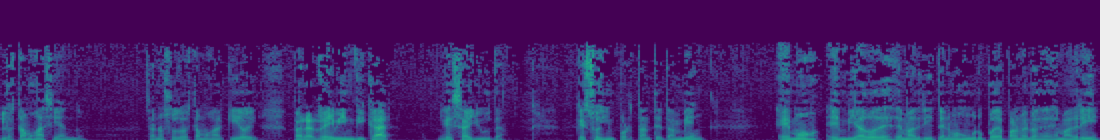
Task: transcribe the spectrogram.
lo estamos haciendo. O sea, nosotros estamos aquí hoy para reivindicar esa ayuda que eso es importante también. Hemos enviado desde Madrid, tenemos un grupo de palmeros desde Madrid,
